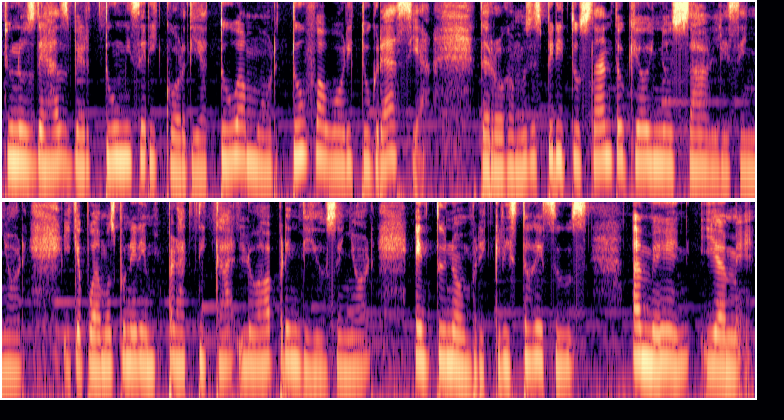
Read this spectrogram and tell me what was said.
Tú nos dejas ver tu misericordia, tu amor, tu favor y tu gracia. Te rogamos, Espíritu Santo, que hoy nos hable, Señor, y que podamos poner en práctica lo aprendido, Señor. En tu nombre, Cristo Jesús. Amén y amén.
